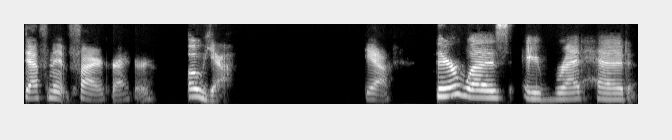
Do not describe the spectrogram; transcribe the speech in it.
Definite firecracker. Oh yeah. Yeah. There was a redhead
